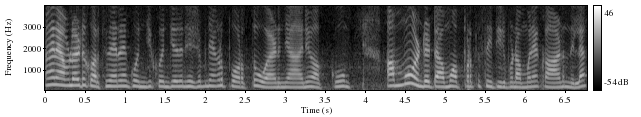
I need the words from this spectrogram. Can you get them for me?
അങ്ങനെ അവളോട്ട് കുറച്ച് നേരം ഞാൻ കൊഞ്ചി കൊഞ്ചിയതിന് ശേഷം ഞങ്ങൾ പുറത്ത് പോവാണ്. ഞാനും അക്കുവും അമ്മും ഉണ്ട് കേട്ടോ. അമ്മ അപ്പുറത്തെ സീറ്റ് ഇരിപ്പുണ്ട്. അമ്മനെ കാണുന്നില്ല.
